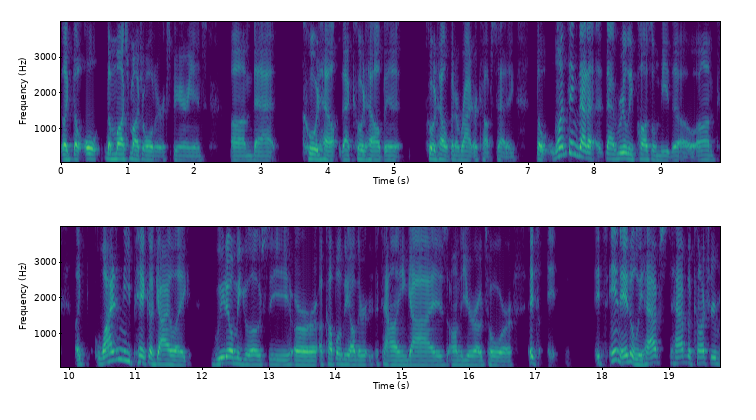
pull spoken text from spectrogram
like the old, the much much older experience, um, that could help. That could help in could help in a Ryder Cup setting. The one thing that uh, that really puzzled me though, um, like why didn't he pick a guy like Guido Migliozzi or a couple of the other Italian guys on the Euro Tour? It's it, it's in Italy. Have have the country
